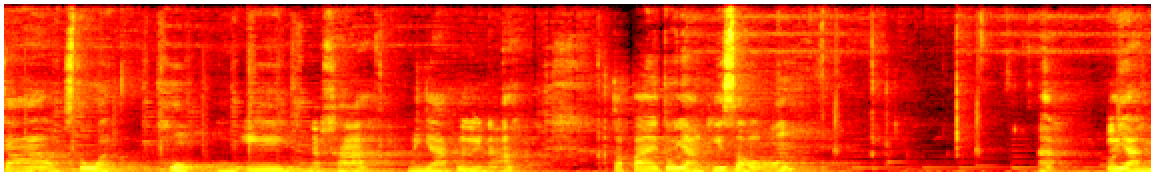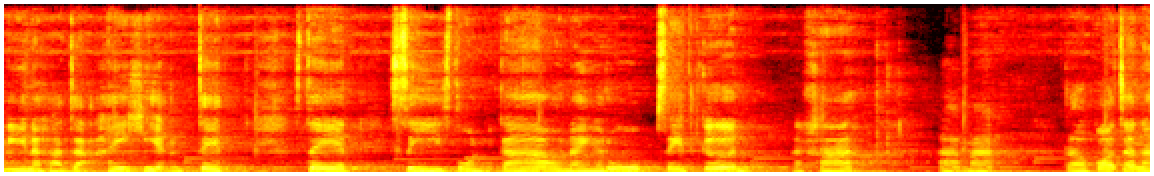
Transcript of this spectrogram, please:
19 ส่วน 6 นั่นเองนะคะ ไม่ยากเลยนะ ต่อไปตัวอย่างที่ 2อะตัวอย่างนี้นะคะจะให้เขียน 7 เศษ4ส่วน9ในรูปเศษเกิน นะคะอ่ามาเราก็จะน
